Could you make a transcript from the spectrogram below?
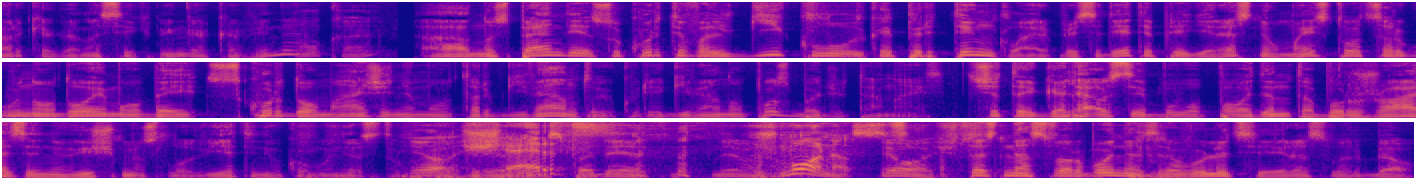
York'e gana sėkmingą kavinę okay. nusprendė sukurti valgyklų kaip ir tinklą ir prisidėti prie geresnio maisto atsargų naudojimo bei skurdo mažinimo tarp gyventojų, kurie gyveno pusbadžių tenais. Šitai galiausiai buvo pavadinta buržuaziniu išmislu vietinių komunistų. Jo, šerts? žmonės. Jo, šitas nesvarbu, nes revoliucija yra svarbiau.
